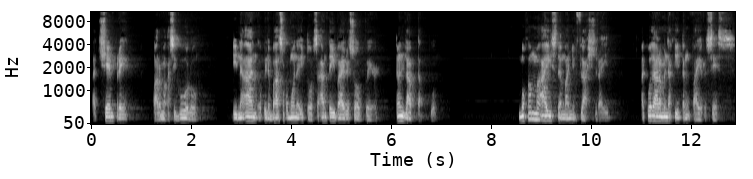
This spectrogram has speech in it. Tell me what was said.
at syempre para makasiguro, dinaan o pinabasa ko muna ito sa antivirus software ng laptop ko. Mukhang maayos naman yung flash drive at wala naman nakitang viruses.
